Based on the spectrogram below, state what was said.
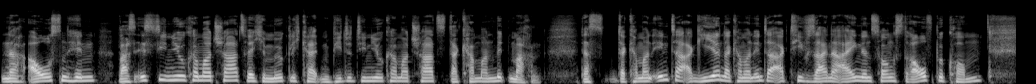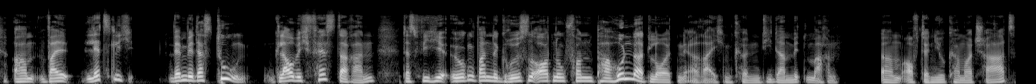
nach außen hin, was ist die Newcomer-Charts, welche Möglichkeiten bietet die Newcomer-Charts, da kann man mitmachen. Das, da kann man interagieren, da kann man interaktiv seine eigenen Songs drauf bekommen, ähm, weil letztlich wenn wir das tun, glaube ich fest daran, dass wir hier irgendwann eine Größenordnung von ein paar hundert Leuten erreichen können, die da mitmachen ähm, auf der Newcomer Charts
